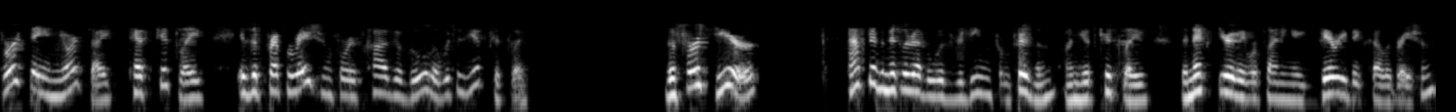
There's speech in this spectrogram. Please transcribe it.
birthday in Yortzeit, Tes Kislev, is a preparation for his Chag Geula, which is Yud Kislev. The first year, after the Mittler Rebbe was redeemed from prison on Yud Kislev, the next year they were planning a very big celebration.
